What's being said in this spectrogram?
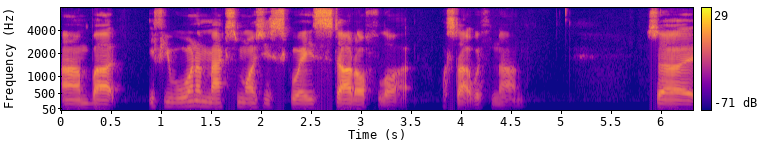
Um, but if you want to maximize your squeeze, start off light or start with none. So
